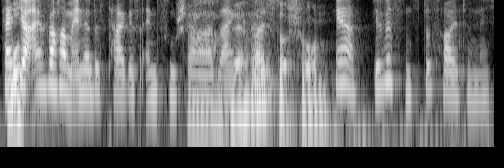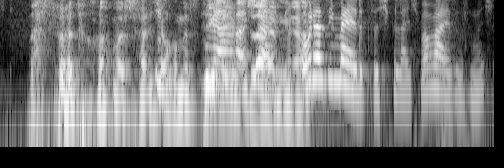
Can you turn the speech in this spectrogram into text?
Hätte Muss- ja einfach am Ende des Tages ein Zuschauer ja, sein wer können. weiß das schon. Ja, wir wissen es bis heute nicht. Das wird wahrscheinlich auch ein Mysterium bleiben. wahrscheinlich. Ja. Oder sie meldet sich vielleicht, man weiß es nicht.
